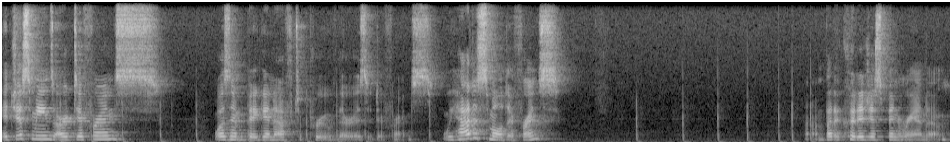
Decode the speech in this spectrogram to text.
It just means our difference wasn't big enough to prove there is a difference. We had a small difference, um, but it could have just been random.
